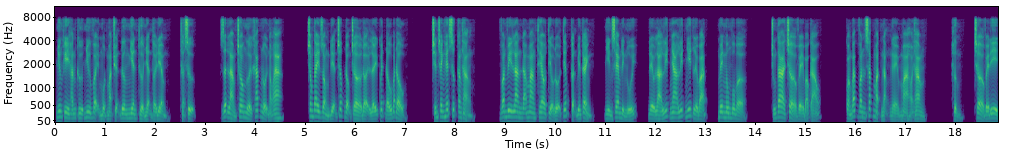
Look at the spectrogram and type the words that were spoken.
nhưng khi hắn cứ như vậy một mặt chuyện đương nhiên thừa nhận thời điểm, thật sự rất làm cho người khác nổi nóng a. Trong tay dòng điện chấp động chờ đợi lấy quyết đấu bắt đầu. Chiến tranh hết sức căng thẳng. Văn vi lan đã mang theo tiểu đội tiếp cận biên cảnh, nhìn xem đỉnh núi, đều là lít nha lít nhít lều bạn mênh mông vô bờ. Chúng ta trở về báo cáo. Quảng bắc văn sắc mặt nặng nề mà hỏi thăm. Hừng trở về đi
